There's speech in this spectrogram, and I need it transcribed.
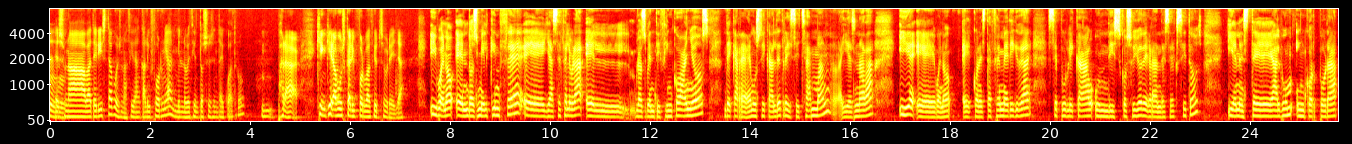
Mm. Es una baterista pues nacida en California en 1964, mm, para quien quiera buscar información sobre ella. Y bueno, en 2015 eh, ya se celebra el, los 25 años de carrera musical de Tracy Chapman, ahí es nada, y eh, bueno, eh, con esta efeméride se publica un disco suyo de grandes éxitos y en este álbum incorpora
